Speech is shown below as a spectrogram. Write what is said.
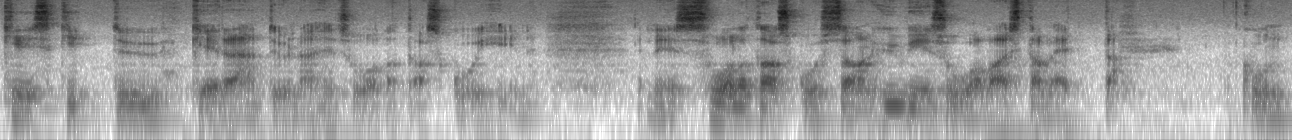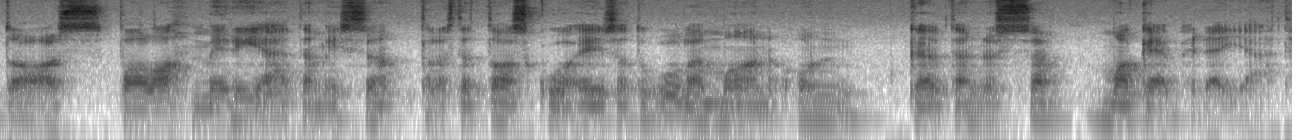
keskittyy, kerääntyy näihin suolataskuihin. Eli suolataskuissa on hyvin suolaista vettä, kun taas pala merijäätä, missä tällaista taskua ei satu olemaan, on käytännössä makeveden jäätä.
